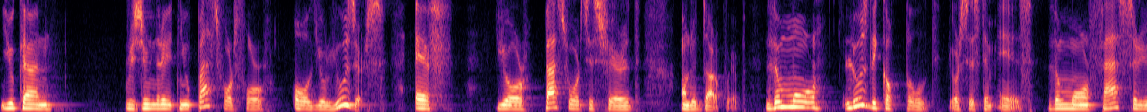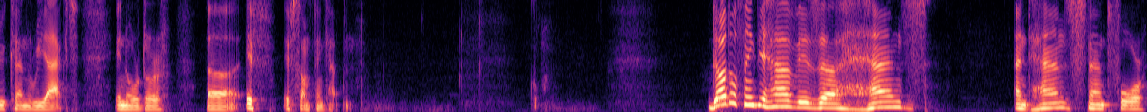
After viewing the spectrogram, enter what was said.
you can regenerate new password for all your users if your passwords is shared on the dark web. The more loosely coupled your system is, the more faster you can react in order uh, if, if something happened. Cool. The other thing they have is uh, HANS, and HANS stand for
